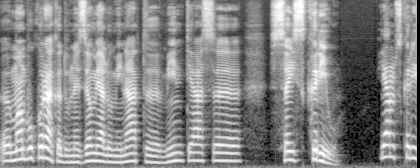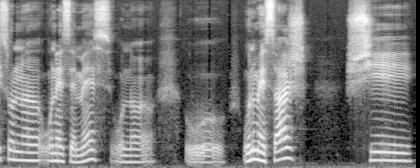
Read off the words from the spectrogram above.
uh, m-am bucurat că Dumnezeu mi-a luminat uh, mintea să, să-i scriu. I-am scris un, uh, un SMS, un, un mesaj și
